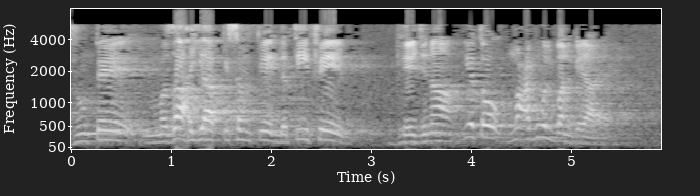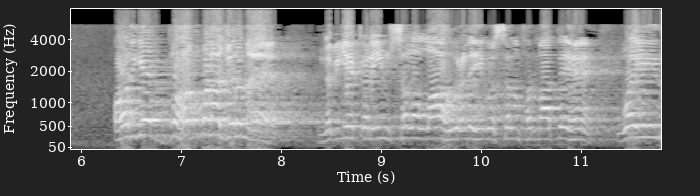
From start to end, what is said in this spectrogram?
جھوٹے مزاحیہ قسم کے لطیفے بھیجنا یہ تو معمول بن گیا ہے۔ اور یہ بہت بڑا جرم ہے۔ نبی کریم صلی اللہ علیہ وسلم فرماتے ہیں ویر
